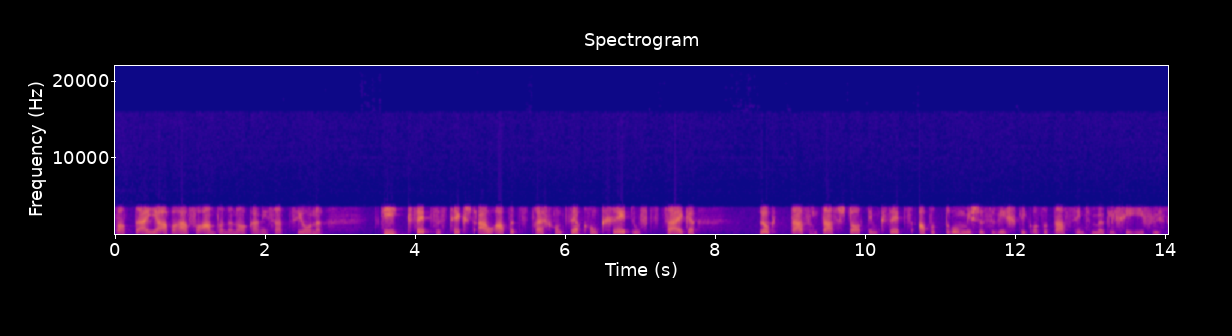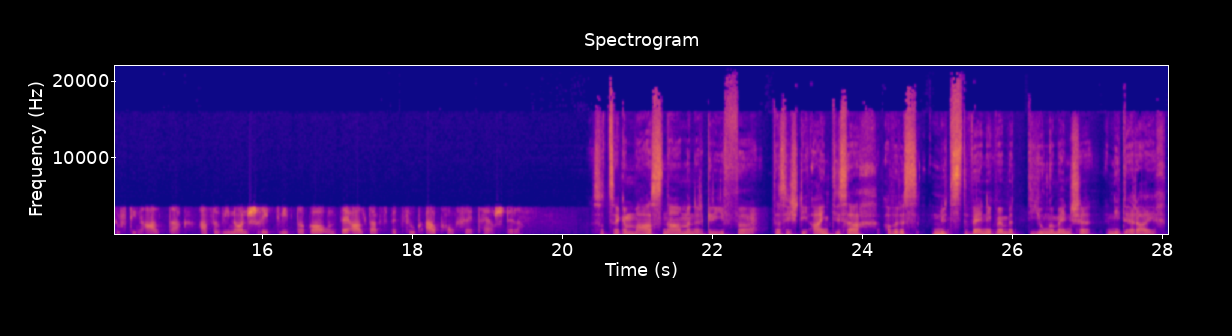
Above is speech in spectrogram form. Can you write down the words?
Parteien, aber auch von anderen Organisationen, die Gesetzestexte auch abzubrechen und sehr konkret aufzuzeigen, schau, das und das steht im Gesetz, aber darum ist es wichtig oder das sind mögliche Einflüsse auf deinen Alltag. Also wie noch einen Schritt weitergehen und den Alltagsbezug auch konkret herstellen. Sozusagen Massnahmen ergreifen, das ist die eine Sache, aber es nützt wenig, wenn man die jungen Menschen nicht erreicht.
